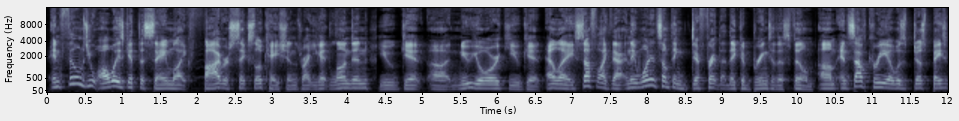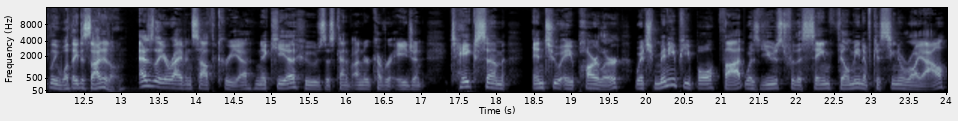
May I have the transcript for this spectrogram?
in films you always get the same like five or six locations right you get london you get uh, new york you get la stuff like that and they wanted something different that they could bring to this film um, and south korea was just basically what they decided on as they arrive in south korea nakia who's this kind of undercover agent takes them into a parlor, which many people thought was used for the same filming of Casino Royale.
